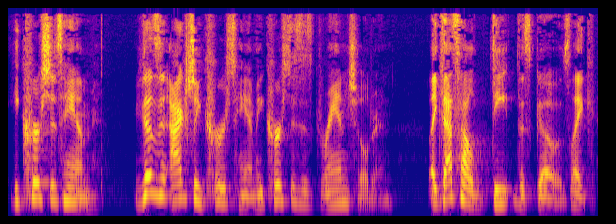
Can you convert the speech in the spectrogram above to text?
he curses Ham. He doesn't actually curse Ham, he curses his grandchildren. Like, that's how deep this goes. Like,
